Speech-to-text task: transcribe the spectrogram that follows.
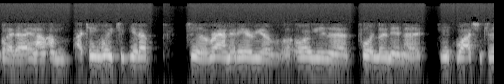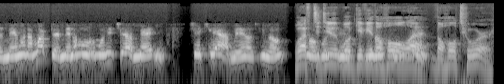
but uh, and I, I'm I can't wait to get up to around that area of Oregon, uh, Portland, and uh, Washington. Man, when I'm up there, man, I'm gonna, I'm gonna hit you up, man. And, Check you out, man. You know, We'll have to do. We'll give you the know, whole uh, the whole tour.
